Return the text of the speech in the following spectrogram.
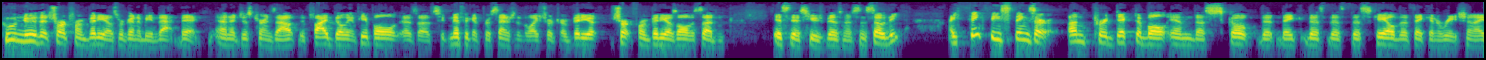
who knew that short form videos were going to be that big and it just turns out that 5 billion people as a significant percentage of the like short term video short form videos all of a sudden it's this huge business and so the I think these things are unpredictable in the scope that they, the, the, the scale that they can reach. And I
